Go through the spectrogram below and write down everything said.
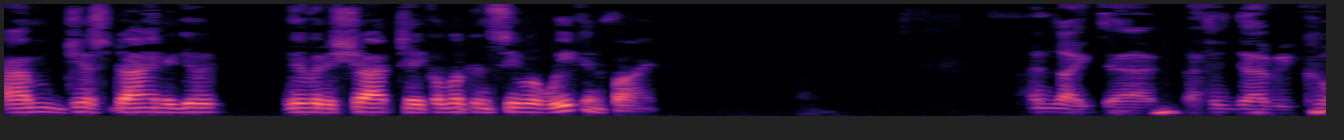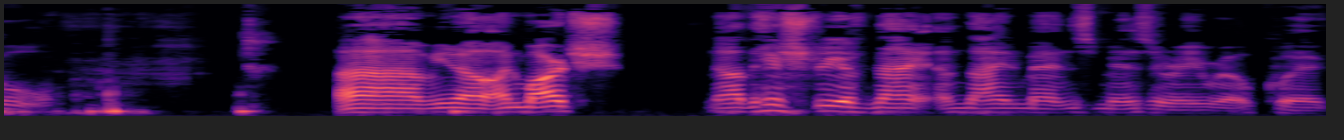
I'm just dying to give it give it a shot, take a look, and see what we can find. I'd like that. I think that'd be cool. Um, you know, on March, now the history of nine, of nine men's misery, real quick,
